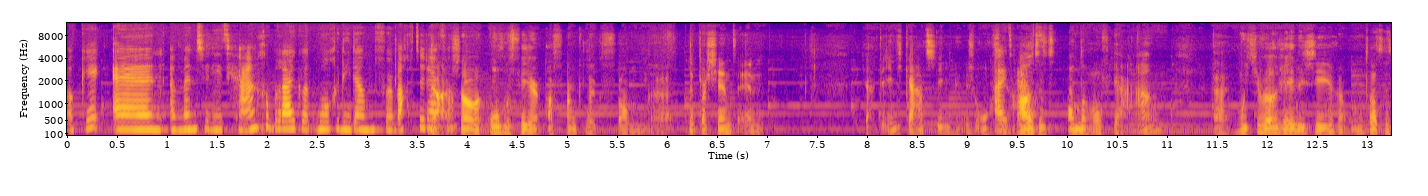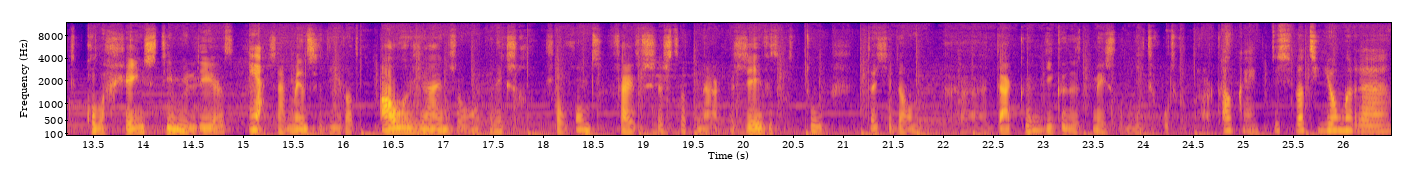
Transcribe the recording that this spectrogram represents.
Oké, okay. en mensen die het gaan gebruiken, wat mogen die dan verwachten daarvan? Nou, zo ongeveer afhankelijk van de patiënt en ja, de indicatie is ongeveer, Uiteraard. houdt het anderhalf jaar aan. Uh, moet je wel realiseren, omdat het collageen stimuleert, ja. zijn mensen die wat ouder zijn, zo, en ik zo rond 65 naar 70 toe, dat je dan, uh, daar kun, die kunnen het meestal niet goed gebruiken. Oké, okay, dus wat jongere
